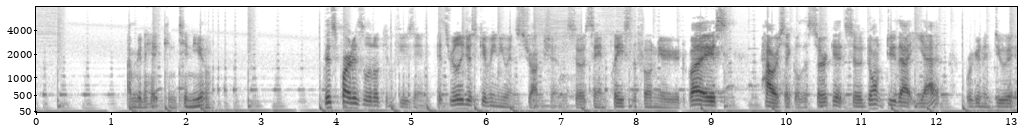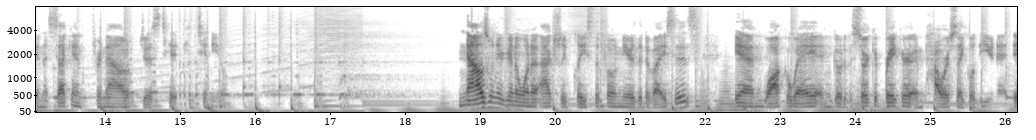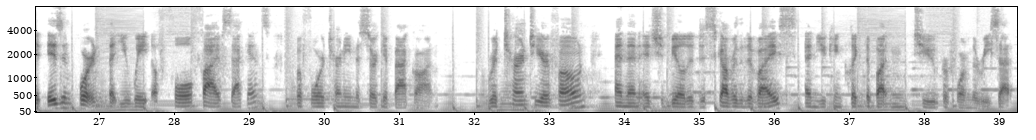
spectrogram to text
I'm going to hit continue. This part is a little confusing. It's really just giving you instructions. So it's saying place the phone near your device, power cycle the circuit. So don't do that yet. We're going to do it in a second. For now, just hit continue. Now's when you're going to want to actually place the phone near the devices and walk away and go to the circuit breaker and power cycle the unit. It is important that you wait a full five seconds before turning the circuit back on. Return to your phone, and then it should be able to discover the device, and you can click the button to perform the reset.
